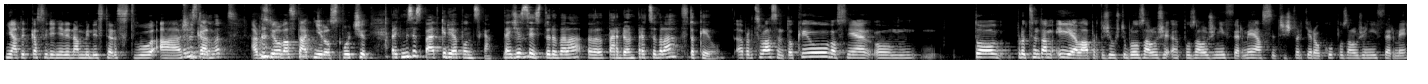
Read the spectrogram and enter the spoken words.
měla teďka sedět někde na ministerstvu a říkat a rozdělovat státní rozpočet. Vraťme se zpátky do Japonska. Takže jsi studovala, eh, pardon, pracovala v Tokiu. A pracovala jsem v Tokiu, vlastně um, to, proč jsem tam i jela, protože už to bylo založi, po založení firmy, asi tři čtvrtě roku po založení firmy,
